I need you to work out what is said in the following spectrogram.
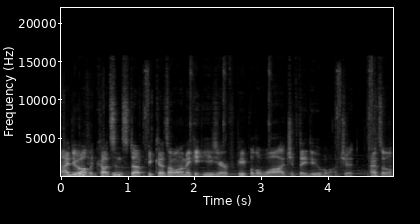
I do all the cuts and stuff because I want to make it easier for people to watch if they do watch it. That's all.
